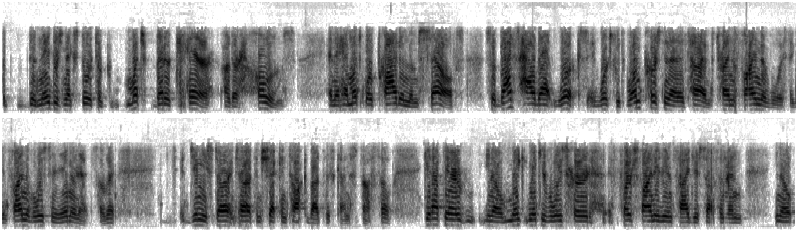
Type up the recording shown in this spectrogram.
the, the neighbors next door took much better care of their homes, and they have much more pride in themselves. So that's how that works. It works with one person at a time, trying to find their voice. They can find their voice in the internet, so that Jimmy Star and Johnathon Schaech can talk about this kind of stuff. So get out there, you know, make make your voice heard. First, find it inside yourself, and then, you know,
